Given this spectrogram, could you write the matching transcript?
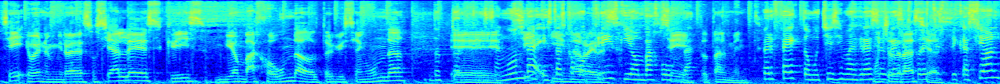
Sí, bueno, en mis redes sociales, Cris-Hunda, doctor Cristian Hunda. Doctor eh, Cristian Hunda, estás como Cris-Hunda. Sí, totalmente. Perfecto, muchísimas gracias, gracias, por esta explicación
